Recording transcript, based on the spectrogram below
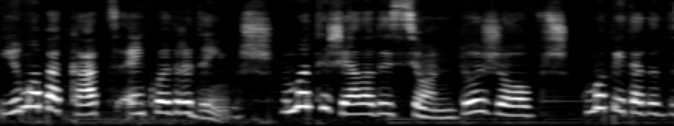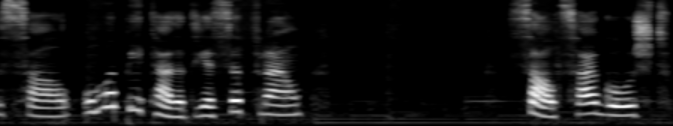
e um abacate em quadradinhos. Numa tigela adicione dois ovos, uma pitada de sal, uma pitada de açafrão, salsa a gosto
